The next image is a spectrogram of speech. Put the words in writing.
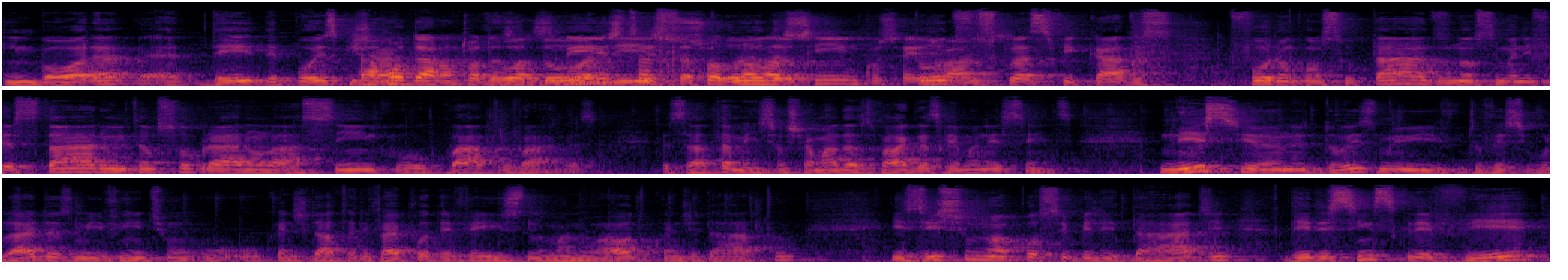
embora é, de, depois que já, já rodaram todas rodou as listas, a lista toda, cinco, seis todos vagas. os classificados foram consultados, não se manifestaram, então sobraram lá cinco, quatro vagas. Exatamente, são chamadas vagas remanescentes. Nesse ano 2000, do vestibular 2020, o, o candidato ele vai poder ver isso no manual do candidato existe uma possibilidade dele se inscrever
